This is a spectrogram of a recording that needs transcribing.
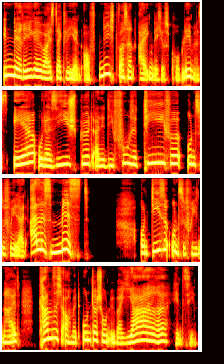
In der Regel weiß der Klient oft nicht, was sein eigentliches Problem ist. Er oder sie spürt eine diffuse, tiefe Unzufriedenheit. Alles Mist. Und diese Unzufriedenheit kann sich auch mitunter schon über Jahre hinziehen.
